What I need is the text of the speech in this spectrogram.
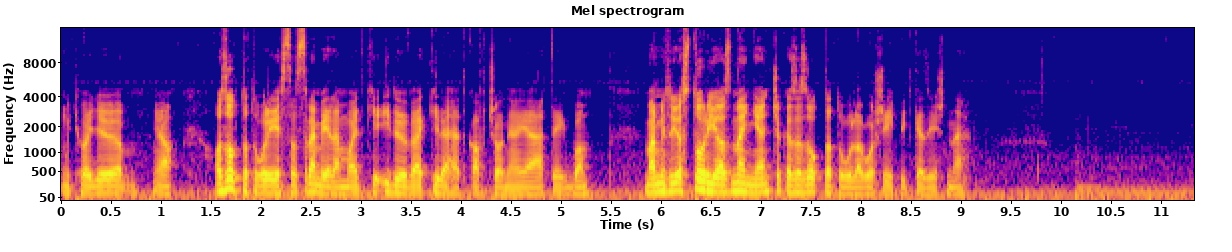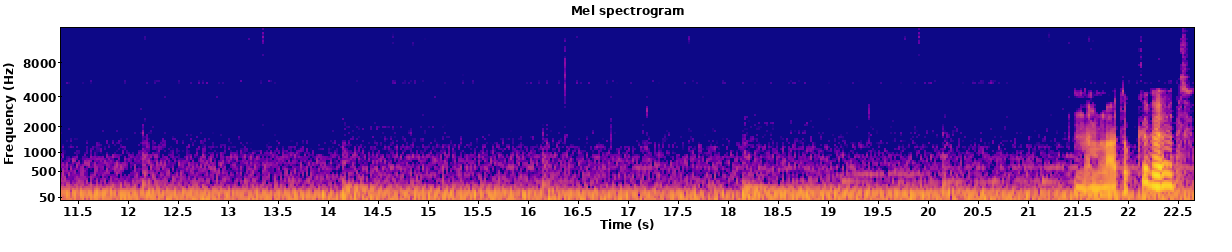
Úgyhogy, ja. Az oktató részt azt remélem majd ki, idővel ki lehet kapcsolni a játékban. Mármint, hogy a sztori az menjen, csak ez az oktatólagos építkezés ne. Nem látok követ.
